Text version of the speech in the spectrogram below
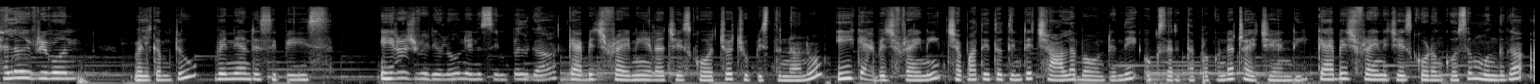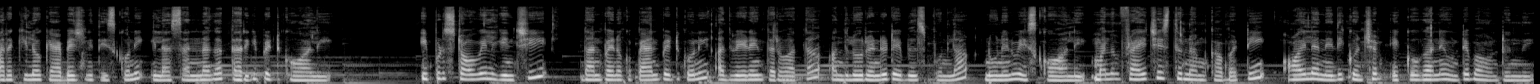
Hello everyone welcome to వెన్యాన్ recipes ఈరోజు వీడియోలో నేను సింపుల్గా క్యాబేజ్ ఫ్రైని ఎలా చేసుకోవచ్చో చూపిస్తున్నాను. ఈ క్యాబేజ్ ఫ్రైని చపాతీతో తింటే చాలా బాగుంటుంది. ఒకసారి తప్పకుండా ట్రై చేయండి. క్యాబేజ్ ఫ్రైని చేసుకోవడం కోసం ముందుగా అరకిలో క్యాబేజ్ని తీసుకొని ఇలా సన్నగా తరిగి పెట్టుకోవాలి. ఇప్పుడు స్టవ్ వెలిగించి దానిపైన ఒక ప్యాన్ పెట్టుకొని అది వేడైన తర్వాత అందులో రెండు టేబుల్ స్పూన్ల నూనెను వేసుకోవాలి. మనం ఫ్రై చేస్తున్నాం కాబట్టి ఆయిల్ అనేది కొంచెం ఎక్కువగానే ఉంటే బాగుంటుంది.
